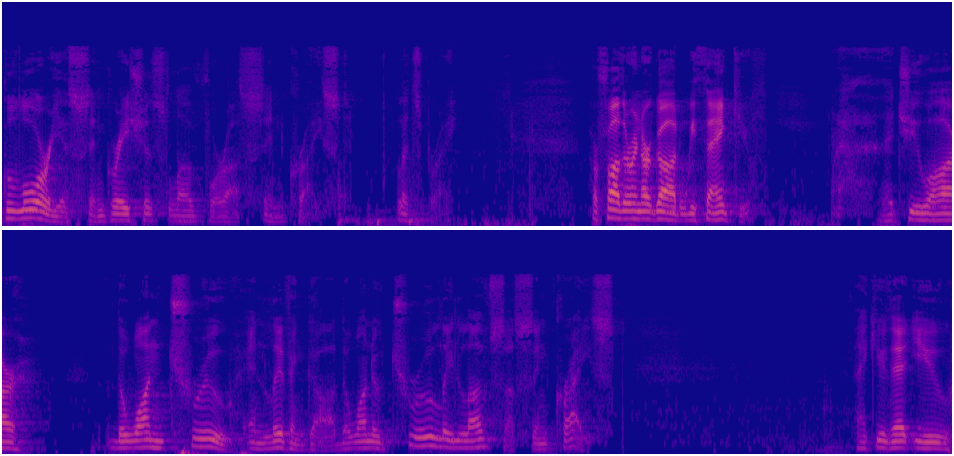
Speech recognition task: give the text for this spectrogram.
glorious and gracious love for us in Christ. Let's pray. Our Father and our God, we thank you that you are the one true and living God, the one who truly loves us in Christ. Thank you that you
